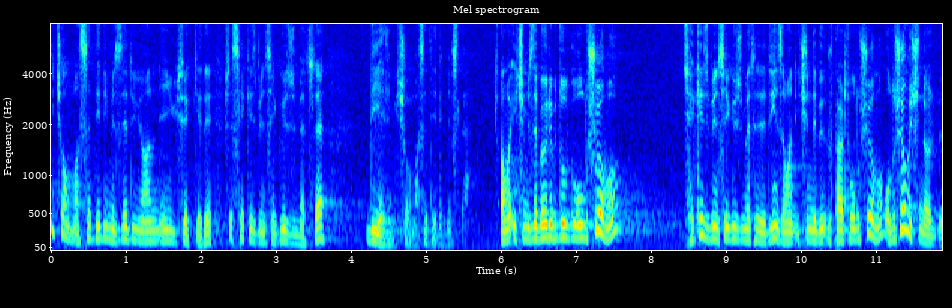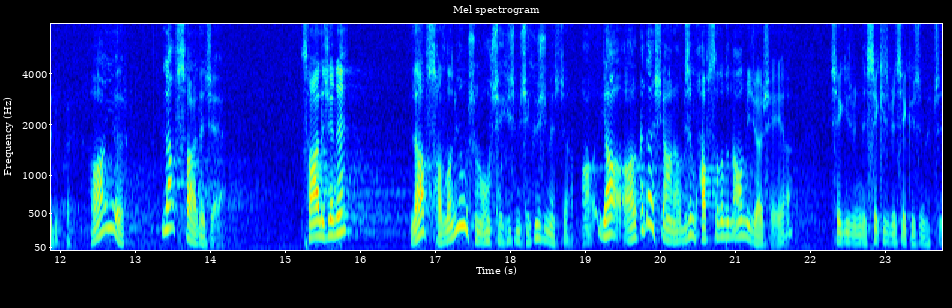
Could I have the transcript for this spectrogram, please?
Hiç olmazsa dilimizde dünyanın en yüksek yeri işte 8800 metre diyelim hiç olmazsa dilimizle. Ama içimizde böyle bir duygu oluşuyor mu? 8800 metre dediğin zaman içinde bir ürperti oluşuyor mu? Oluşuyor mu içinde öyle bir ürperti? Hayır. Laf sadece. Sadece ne? Laf sallanıyor musun? O 8800 metre. Ya arkadaş yani bizim hafsalamızın almayacağı şey ya. 8000'de 8800 metre.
